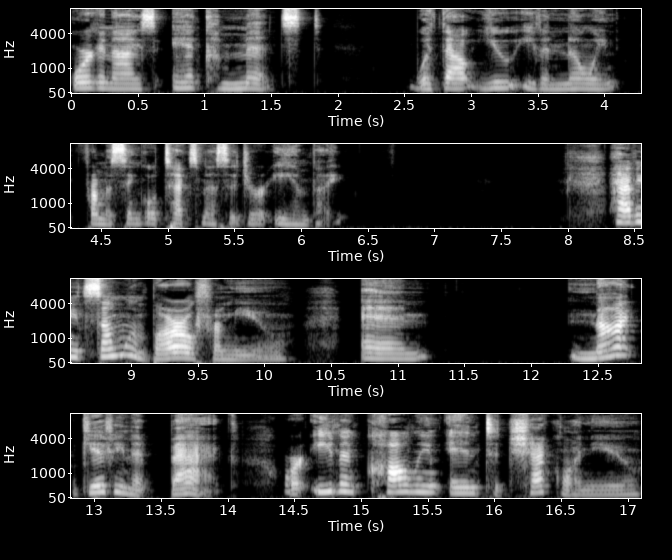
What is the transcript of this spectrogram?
organized and commenced without you even knowing from a single text message or e invite. Having someone borrow from you and not giving it back or even calling in to check on you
